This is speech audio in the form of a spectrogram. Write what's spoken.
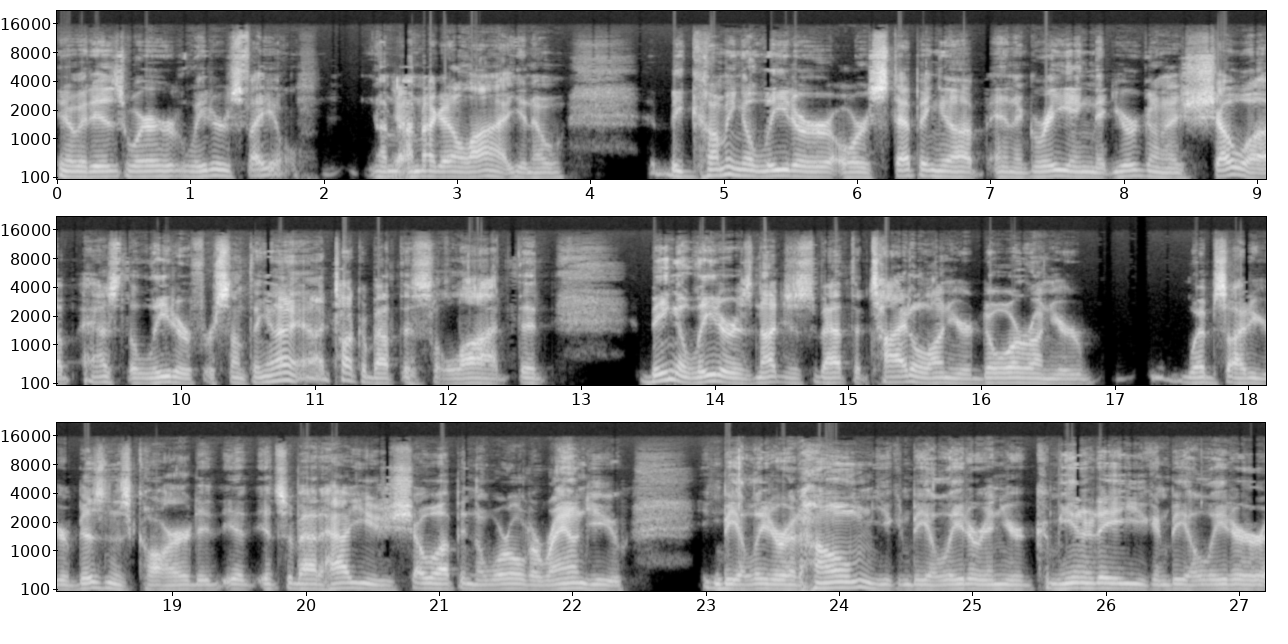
you know it is where leaders fail i'm, yeah. I'm not going to lie you know becoming a leader or stepping up and agreeing that you're going to show up as the leader for something. And I, I, talk about this a lot that being a leader is not just about the title on your door, on your website or your business card. It, it, it's about how you show up in the world around you. You can be a leader at home. You can be a leader in your community. You can be a leader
